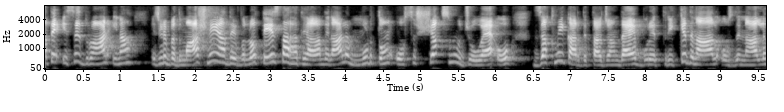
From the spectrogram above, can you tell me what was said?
ਅਤੇ ਇਸੇ ਦੌਰਾਨ ਇਹਨਾਂ ਜਿਹੜੇ ਬਦਮਾਸ਼ ਨੇ, ਇਹਨਾਂ ਦੇ ਵੱਲੋਂ ਤੇਜ਼ਧਾਰ ਹਥਿਆਰਾਂ ਦੇ ਨਾਲ ਮੁੜ ਤੋਂ ਉਸ ਸ਼ਖਸ ਨੂੰ ਜੋ ਹੈ, ਉਹ ਜ਼ਖਮੀ ਕਰ ਦਿੱਤਾ ਜਾਂਦਾ ਹੈ। ਬੁਰੇ ਤਰੀਕੇ ਦੇ ਨਾਲ ਉਸ ਦੇ ਨਾਲ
